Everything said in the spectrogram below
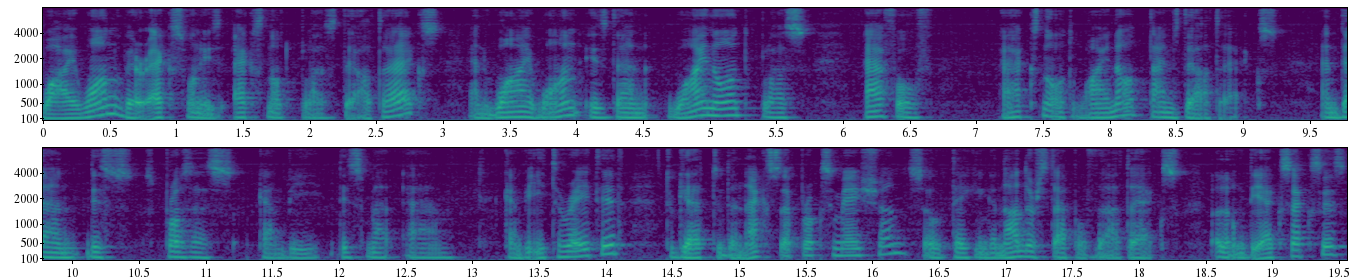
y1 where x1 is x naught plus delta x and y1 is then y naught plus f of x naught y naught times delta x. And then this process can be this um, can be iterated to get to the next approximation. So taking another step of delta x along the x-axis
